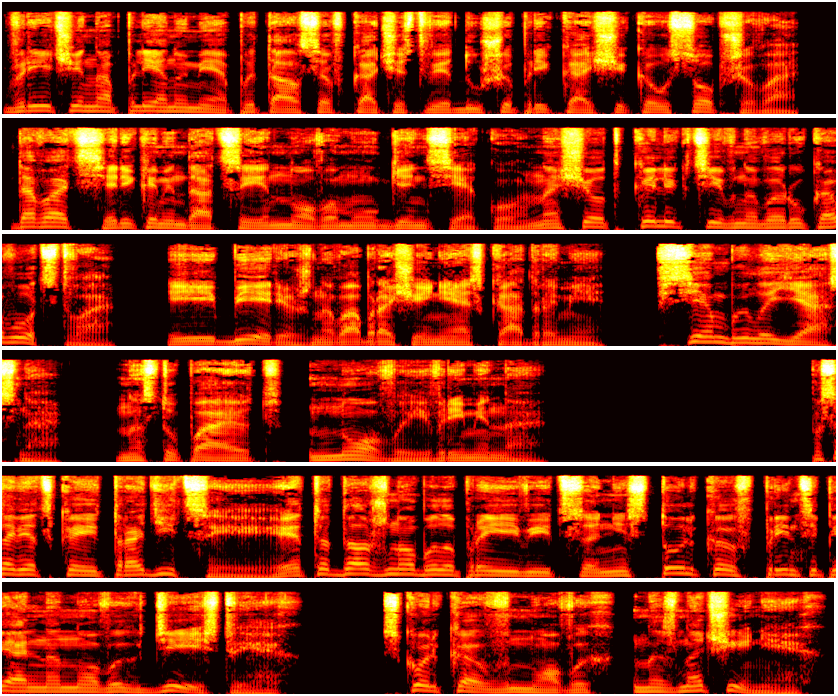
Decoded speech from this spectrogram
в речи на пленуме пытался в качестве душеприказчика усопшего давать рекомендации новому генсеку насчет коллективного руководства и бережного обращения с кадрами. Всем было ясно, наступают новые времена. По советской традиции это должно было проявиться не столько в принципиально новых действиях, сколько в новых назначениях.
